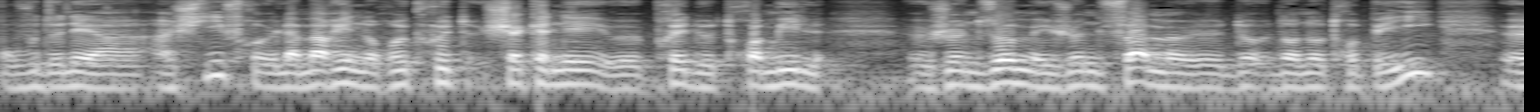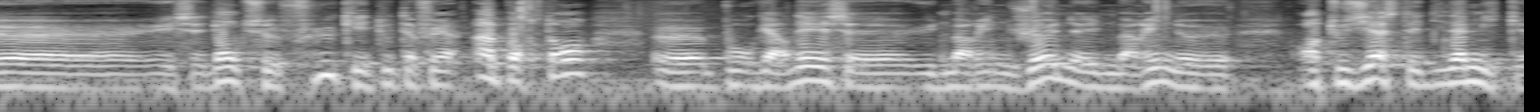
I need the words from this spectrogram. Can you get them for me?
Pour vous donner un, un chiffre, la marine recrute chaque année euh, près de 3000 jeunes hommes et jeunes femmes dans notre pays. et c'est donc ce flux qui est tout à fait important pour garder une marine jeune et une marine enthousiaste et dynamique.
